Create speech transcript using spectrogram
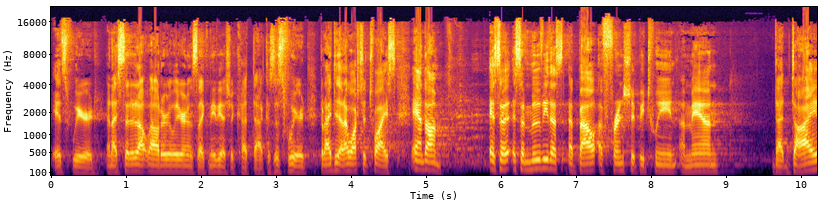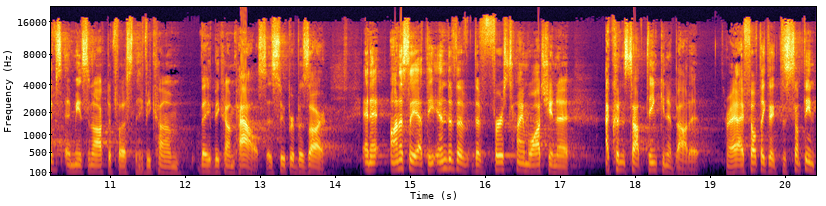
it's weird. And I said it out loud earlier, and I was like, maybe I should cut that because it's weird. But I did. I watched it twice. And um, it's, a, it's a movie that's about a friendship between a man that dives and meets an octopus, and they become they become pals. It's super bizarre. And it, honestly, at the end of the, the first time watching it, I couldn't stop thinking about it. Right? I felt like there's something,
